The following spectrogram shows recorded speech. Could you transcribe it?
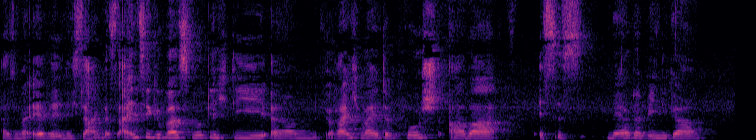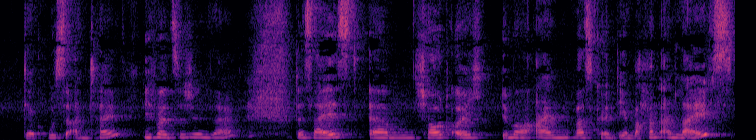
also er will nicht sagen das Einzige, was wirklich die ähm, Reichweite pusht, aber es ist mehr oder weniger der große Anteil, wie man so schön sagt. Das heißt, ähm, schaut euch immer an, was könnt ihr machen an Lives.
